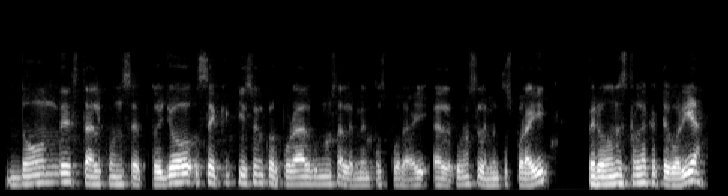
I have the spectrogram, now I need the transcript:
¿Dónde está el concepto? Yo sé que quiso incorporar algunos elementos por ahí, algunos elementos por ahí, pero ¿dónde está la categoría?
